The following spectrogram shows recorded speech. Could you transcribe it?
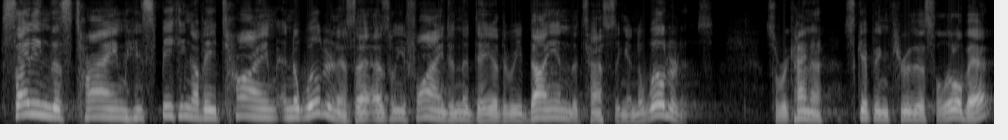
citing this time, he's speaking of a time in the wilderness, as we find in the day of the rebellion, the testing in the wilderness. So we're kind of skipping through this a little bit.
